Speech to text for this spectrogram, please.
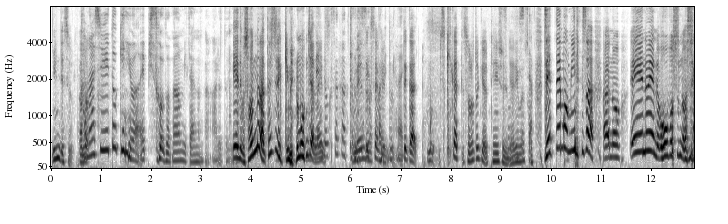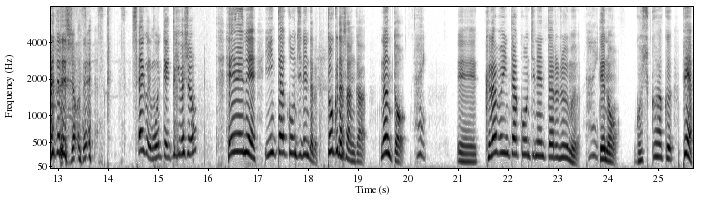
いいんですよ。あの悲しい時にはエピソードなみたいなのがあるという。えでもそんなの私たちで決めるもんじゃないです。めんどくさかったです。めんどくさい。やっぱり。はい。てかもう好き勝手その時のテンションでやりますから。絶対もうみんなさあの ANA の応募するの忘れてるでしょうね。最後にもう一回言っときましょう。ANA インターコンチネンタル。徳田さんがなんと、はいえークラブインターコンチネンタルルームはいでのご宿泊ペア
